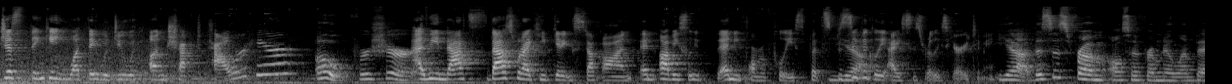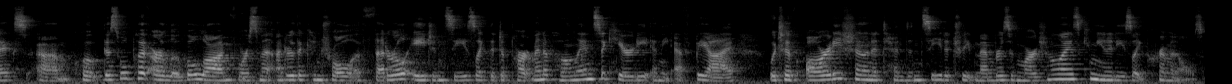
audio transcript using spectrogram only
just thinking what they would do with unchecked power here. Oh, for sure. I mean, that's that's what I keep getting stuck on, and obviously any form of police, but specifically Yeah. ICE is really scary to me. Yeah, this is from also from No Olympics. Um, quote: This will put our local law enforcement under the control of federal agencies like the Department of Homeland Security and the FBI, which have already shown a tendency to treat members of marginalized communities like criminals.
